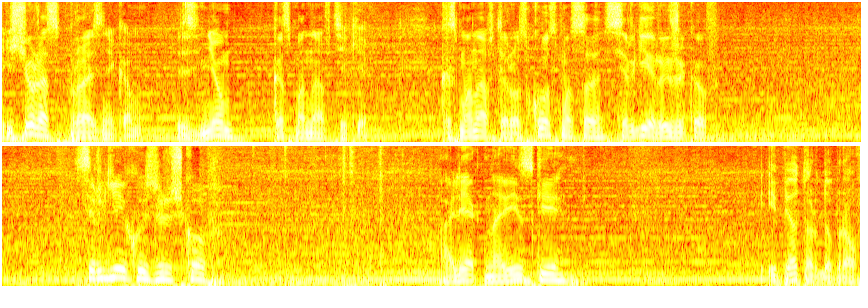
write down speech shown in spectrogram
Еще раз с праздником, с Днем космонавтики. Космонавты Роскосмоса Сергей Рыжиков, Сергей Кузьмичков. Олег Новицкий, И Петр Дубров.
